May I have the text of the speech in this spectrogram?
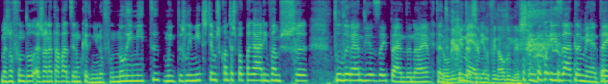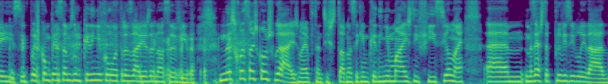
mas no fundo, a Joana estava a dizer um bocadinho, no, fundo, no limite, muito dos limites, temos contas para pagar e vamos ah, tolerando e aceitando, não é? Portanto, o limite é sempre remédio. no final do mês. Depois- exatamente, é isso. E depois compensamos um bocadinho com outras áreas da nossa vida. Nas relações conjugais, não é? Portanto, isto torna-se aqui um bocadinho mais difícil, não é? Ahm, mas esta previsibilidade,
